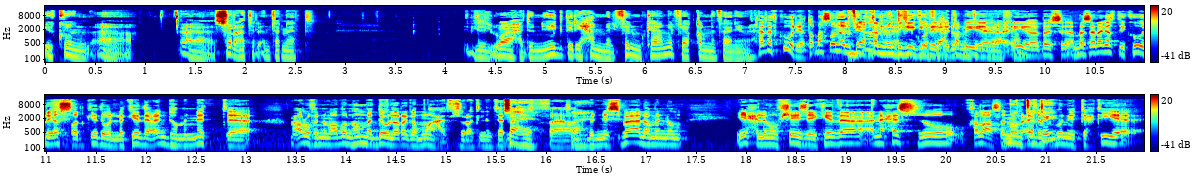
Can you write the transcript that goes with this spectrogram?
يكون آه، آه، سرعة الإنترنت للواحد إنه يقدر يحمل فيلم كامل في أقل من ثانية واحدة هذا في كوريا طب أصلا في أقل من دقيقة، كوريا في أقل من عفواً. أيوه بس بس أنا قصدي كوريا أصلا كذا ولا كذا عندهم النت آه، معروف انهم أظن هم الدولة رقم واحد في سرعة الإنترنت صحيح، صحيح. فبالنسبه لهم إنهم يحلموا في شيء زي كذا أنا أحسه خلاص لأنه. عندهم البنية التحتية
